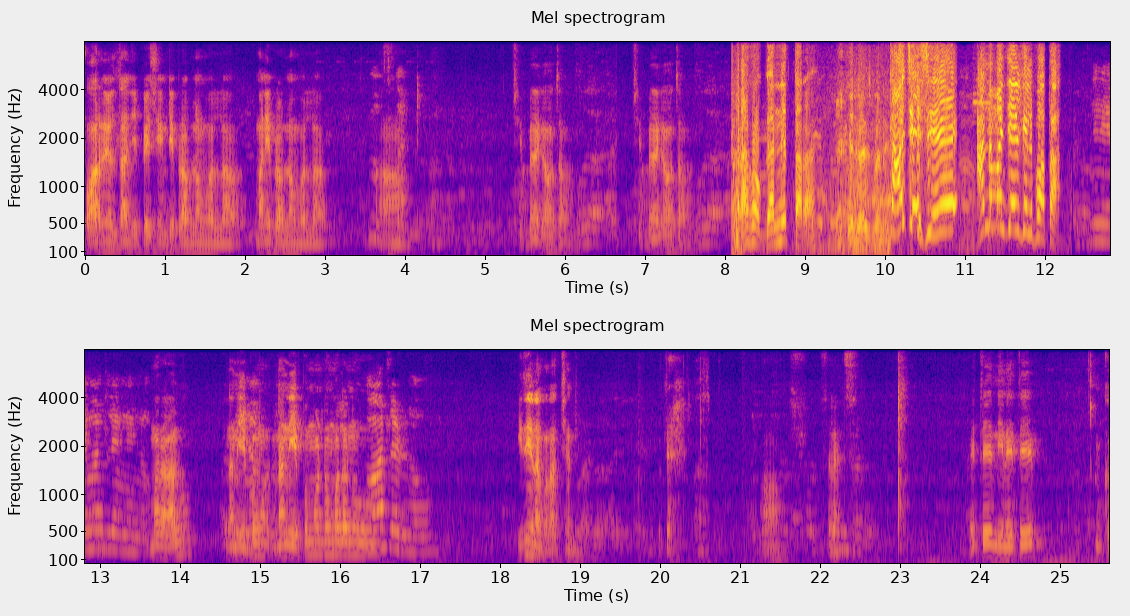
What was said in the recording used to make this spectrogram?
ఫారెన్ వెళ్తా అని చెప్పేసి ఇంటి ప్రాబ్లం వల్ల మనీ ప్రాబ్లం వల్ల ఆ, చెప్పేదా కావుతావా? చెప్పేదా కావుతావా? నాకు ఒక గన్ ఇస్తారా కాల్చేసి అన్నమని జైలుకి వెళ్ళిపోతా. నేను ఏమంటలేను నిన్ను. మరి ఆగు. నన్ను చెప్ప నన్ను చెప్పమంటాం వల్ల నువ్వు? మాట్లాడు నువ్వు ఇదే నాకు నచ్చింది. ఓకే. సరే. అయితే నేనైతే ఒక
